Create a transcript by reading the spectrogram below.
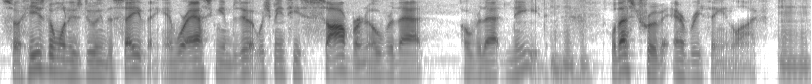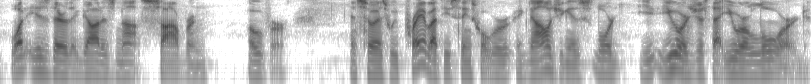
So He's the one who's doing the saving, and we're asking Him to do it, which means He's sovereign over that over that need. Mm-hmm. Well, that's true of everything in life. Mm-hmm. What is there that God is not sovereign over? And so, as we pray about these things, what we're acknowledging is, Lord, you, you are just that. You are Lord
